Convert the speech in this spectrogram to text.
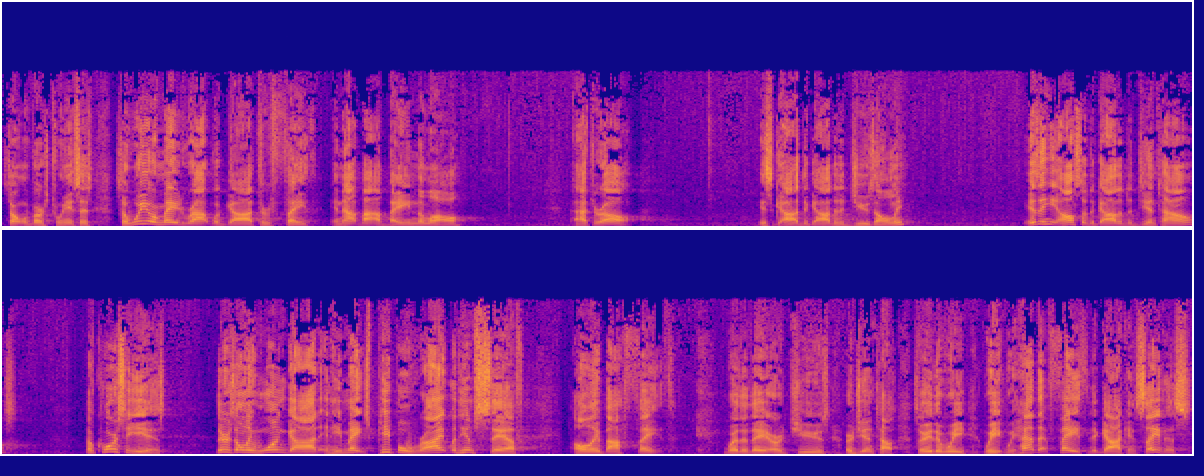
Starting with verse 20, it says, So we are made right with God through faith, and not by obeying the law. After all, is God the God of the Jews only? Isn't He also the God of the Gentiles? Of course He is. There's only one God, and He makes people right with Himself only by faith, whether they are Jews or Gentiles. So either we, we, we have that faith that God can save us,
